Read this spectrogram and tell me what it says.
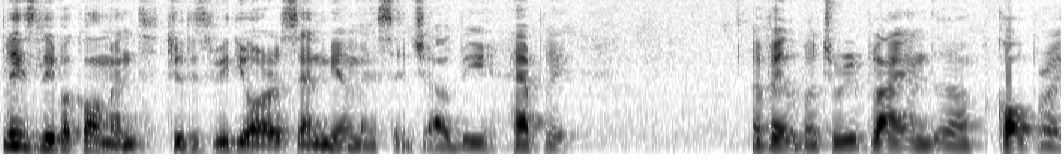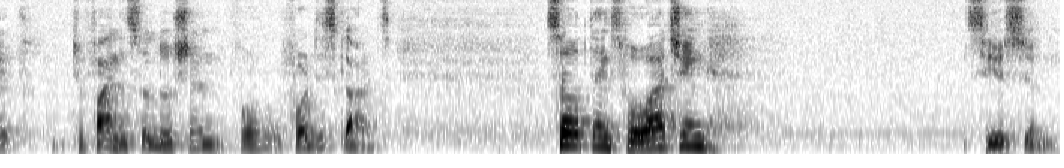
please leave a comment to this video or send me a message. I'll be happily available to reply and uh, cooperate to find a solution for, for these cards. So, thanks for watching. See you soon.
